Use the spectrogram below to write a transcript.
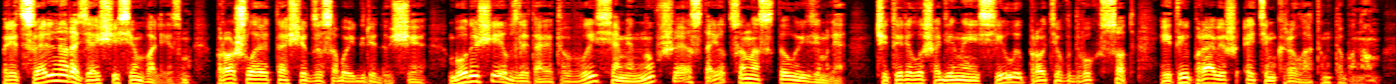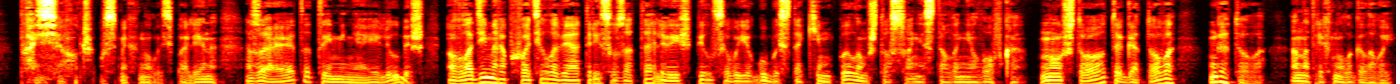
прицельно разящий символизм. Прошлое тащит за собой грядущее. Будущее взлетает ввысь, а минувшее остается на стылой земле. Четыре лошадиные силы против двухсот, и ты правишь этим крылатым табуном». «Позер», — усмехнулась Полина, — «за это ты меня и любишь». Владимир обхватил авиатрису за талию и впился в ее губы с таким пылом, что Соне стало неловко. «Ну что, ты готова?» «Готова», — она тряхнула головой.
